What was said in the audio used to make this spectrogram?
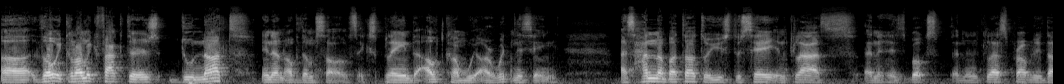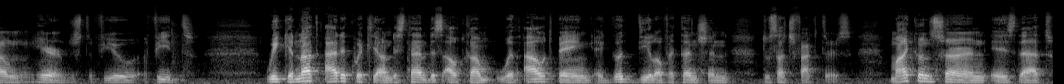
Uh, though economic factors do not, in and of themselves, explain the outcome we are witnessing, as Hanna Batatu used to say in class and in his books, and in class probably down here, just a few feet we cannot adequately understand this outcome without paying a good deal of attention to such factors. My concern is that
